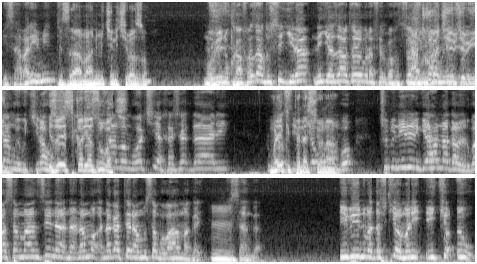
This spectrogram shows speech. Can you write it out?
bizaba ari ibindi bizaba harimo ikindi kibazo mu bintu kafa azadusigira n'igihe azaba atayobora ferwa Natwubakira ibyo bintu. izo esikariye zubatse Uzava ngo waciye akajagari Muri nationale. ngo cumi n'irindwi yahamagawe rwasamanzi na, na, na, Mo- na gateramusa ngo bahamagaye. Mm. usanga ibintu badafitiye abamari icyo u-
